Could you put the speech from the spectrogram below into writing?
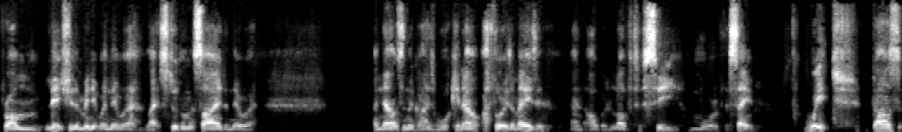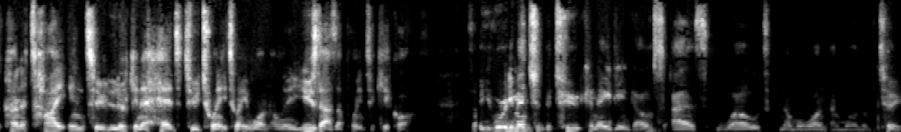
from literally the minute when they were like stood on the side and they were announcing the guys walking out. I thought it was amazing, and I would love to see more of the same. Which does kind of tie into looking ahead to 2021. I'm going to use that as a point to kick off. So you've already mentioned the two Canadian girls as world number one and world number two.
